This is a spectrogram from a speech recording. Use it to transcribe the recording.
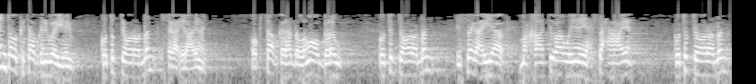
انت وكتاب كان يهي كتبته ربنا سقا إلهيني وكتاب كان هذا الله ما أقلوا كتبته هردن إسقى إياه مرخاتي وهوين يحسحها هاي كتبته هردن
